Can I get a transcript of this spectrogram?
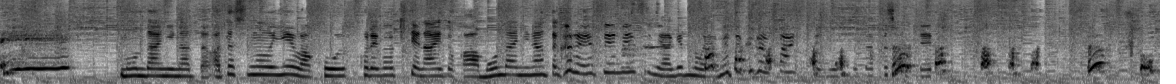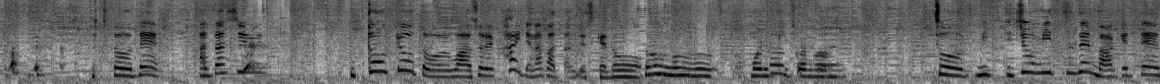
え問題になった私の家はこうこれが来てないとか問題になったから SNS に上げるのをやめてくださいって言ってたらしくてー、そうなんです。そうで私東京都はそれ書いてなかったんですけどうんうんうん。あんまり聞かない。そうみ一応3つ全部開けて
